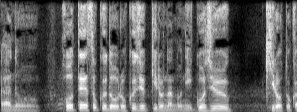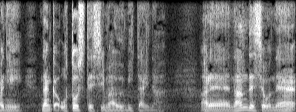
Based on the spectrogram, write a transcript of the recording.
あの、法定速度60キロなのに50キロとかになんか落としてしまうみたいな。あれ、なんでしょうね。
